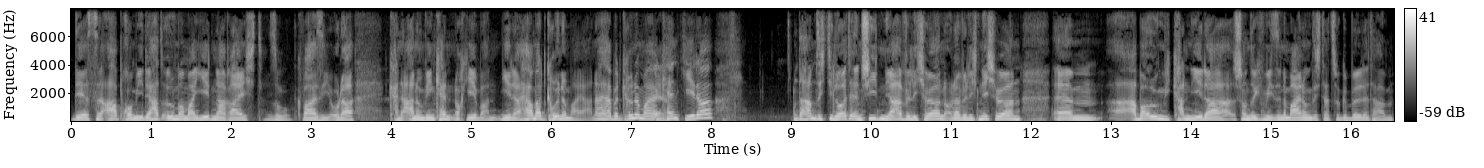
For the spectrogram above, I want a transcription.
der ist ein A-Promi, der hat irgendwann mal jeden erreicht, so quasi. Oder keine Ahnung, wen kennt noch jemand? Jeder. Herbert Grönemeyer. Ne? Herbert Grönemeyer Ja. kennt jeder. Und da haben sich die Leute entschieden, ja, will ich hören oder will ich nicht hören. Ähm, aber irgendwie kann jeder schon irgendwie so eine Meinung sich dazu gebildet haben.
